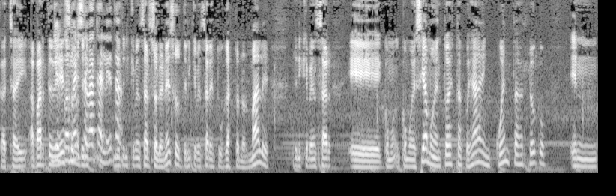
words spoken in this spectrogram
¿Cachai? Aparte de eso, no tenéis, no que pensar solo en eso, tenéis que pensar en tus gastos normales, tenéis que pensar, eh, como, como decíamos, en todas estas weas, en cuentas, loco. En...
